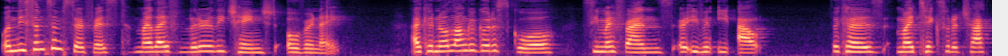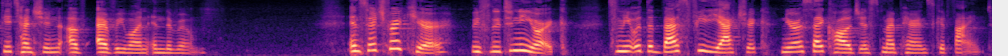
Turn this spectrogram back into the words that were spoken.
When these symptoms surfaced, my life literally changed overnight. I could no longer go to school, see my friends, or even eat out because my tics would attract the attention of everyone in the room. In search for a cure, we flew to New York to meet with the best pediatric neuropsychologist my parents could find.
